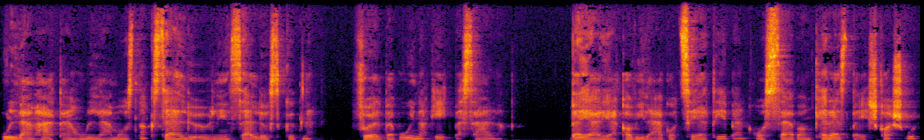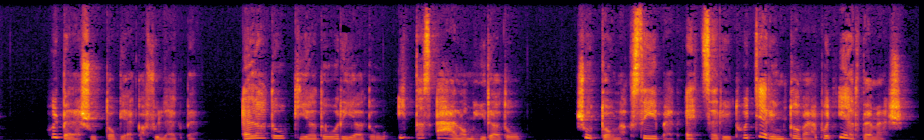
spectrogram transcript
Hullám hátán hullámoznak, szellő őlén szellőzködnek, földbe bújnak, égbe szállnak. Bejárják a világot széltében, hosszában, keresztbe és kasul, hogy belesuttogják a fülekbe. Eladó, kiadó, riadó, itt az álomhíradó. Suttognak szépet, egyszerűt, hogy gyerünk tovább, hogy érdemes.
